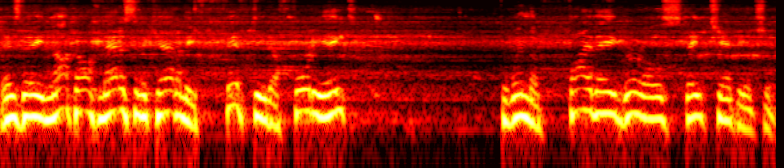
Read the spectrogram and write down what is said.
as they knock off Madison Academy 50 to 48 to win the 5A girls state championship.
